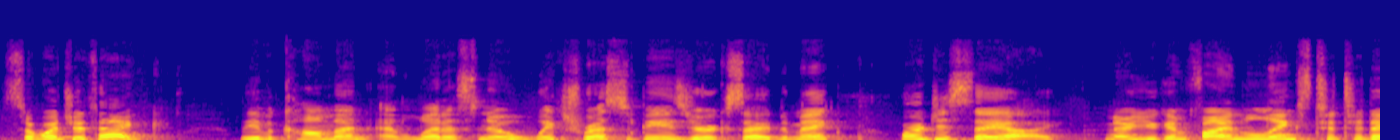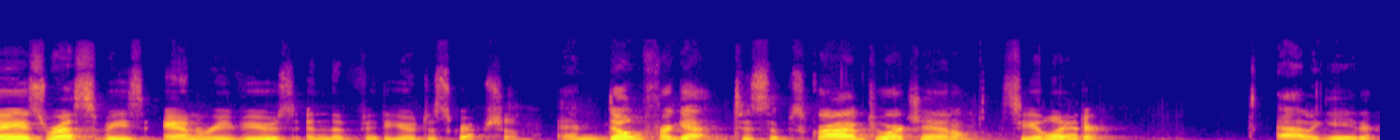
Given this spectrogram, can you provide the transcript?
So what'd you think? Leave a comment and let us know which recipes you're excited to make, or just say hi. Now you can find links to today's recipes and reviews in the video description. And don't forget to subscribe to our channel. See you later. Alligator.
